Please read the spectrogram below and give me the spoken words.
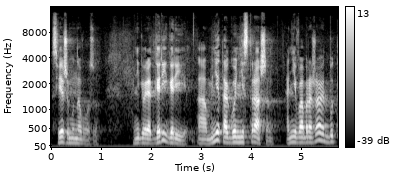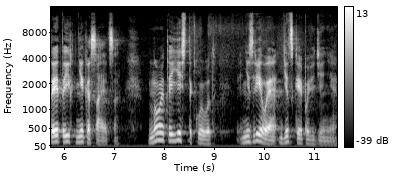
свежему навозу. Они говорят, гори, гори, а мне-то огонь не страшен. Они воображают, будто это их не касается – но это и есть такое вот незрелое детское поведение.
